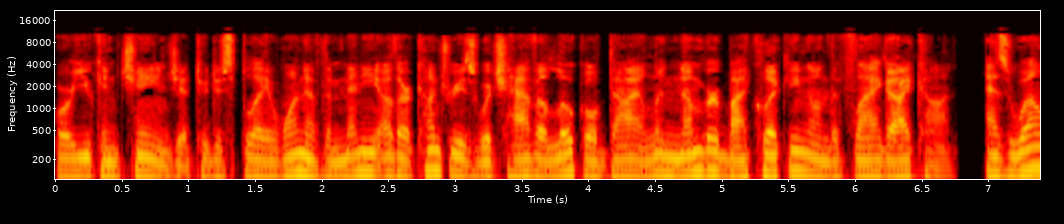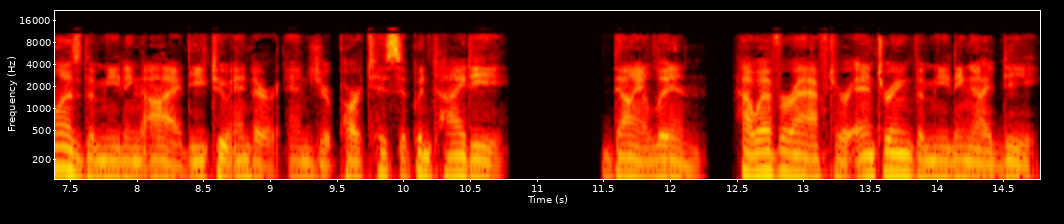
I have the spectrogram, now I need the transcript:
or you can change it to display one of the many other countries which have a local dial-in number by clicking on the flag icon as well as the meeting ID to enter and your participant ID. Dial in, however after entering the meeting ID,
